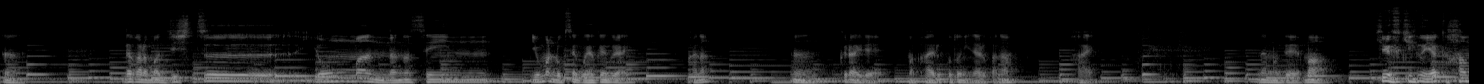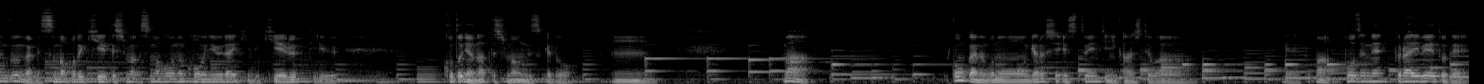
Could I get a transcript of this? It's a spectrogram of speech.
うん。だからまあ実質4万7000円4万6500円ぐらいかな。くらいで、まあ、買えることになるかな。はい。なのでまあ給付金の約半分がねスマホで消えてしまうスマホの購入代金で消えるっていうことにはなってしまうんですけどうん。まあ今回のこの Galaxy S20 に関しては、えーとまあ、当然ねプライベートで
